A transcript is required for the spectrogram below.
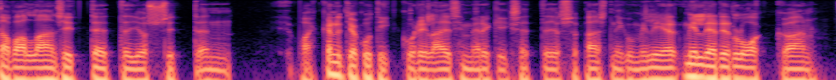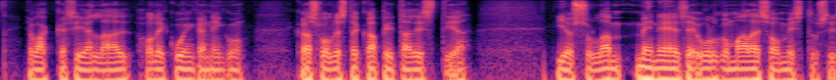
tavallaan sitten, että jos sitten vaikka nyt joku tikkurilla esimerkiksi, että jos sä pääst niin kuin miljardin luokkaan ja vaikka siellä oli kuinka niin kuin kasvollista kapitalistia, jos sulla menee se ulkomaalaisomistus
